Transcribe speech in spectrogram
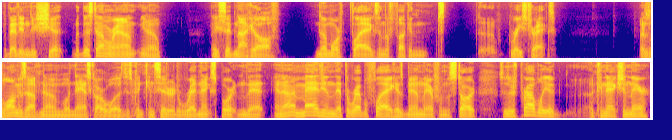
but that didn't do shit. But this time around, you know, they said, knock it off. No more flags in the fucking uh, racetracks as long as I've known what NASCAR was, it's been considered a redneck sport and that, and I imagine that the rebel flag has been there from the start. So there's probably a, a connection there.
